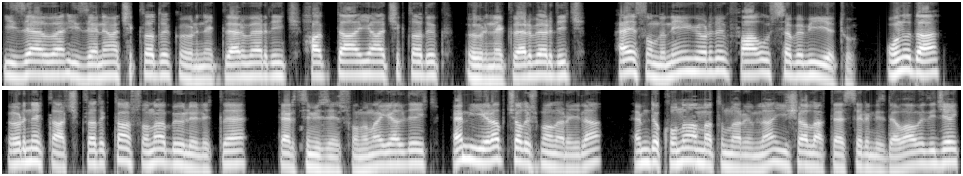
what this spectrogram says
İze ve izeni açıkladık, örnekler verdik. Hatta'yı açıkladık, örnekler verdik. En sonunda neyi gördük? Faus sebebiyetu. Onu da örnekle açıkladıktan sonra böylelikle dersimizin sonuna geldik. Hem İrab çalışmalarıyla hem de konu anlatımlarıyla inşallah derslerimiz devam edecek.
